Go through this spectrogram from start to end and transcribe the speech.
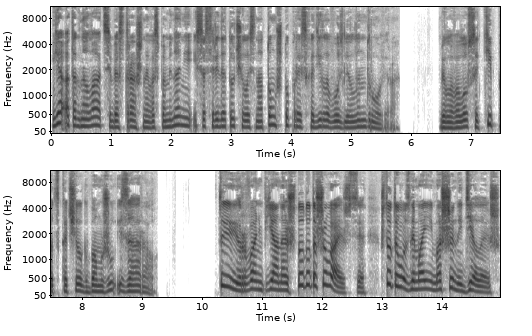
Я отогнала от себя страшные воспоминания и сосредоточилась на том, что происходило возле лендровера. Беловолосый тип подскочил к бомжу и заорал. «Ты, рвань пьяная, что тут ошиваешься? Что ты возле моей машины делаешь?»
